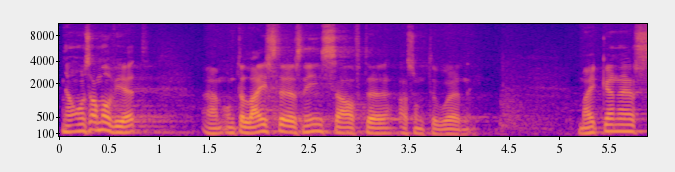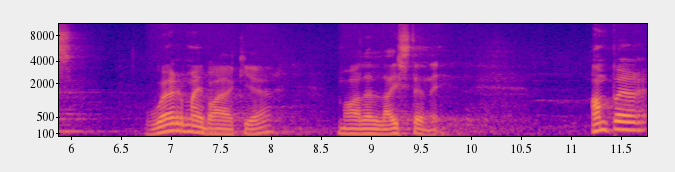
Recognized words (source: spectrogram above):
Nou ons almal weet um, om te luister is nie dieselfde as om te hoor nie. My kinders hoor my baie keer maar hulle luister nie amper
